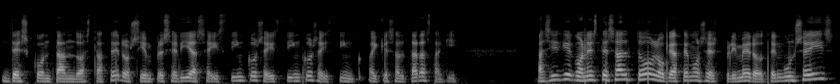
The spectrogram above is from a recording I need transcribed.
descontando hasta cero. Siempre sería 6, 5, 6, 5, 6, 5. Hay que saltar hasta aquí. Así que con este salto lo que hacemos es, primero tengo un 6,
